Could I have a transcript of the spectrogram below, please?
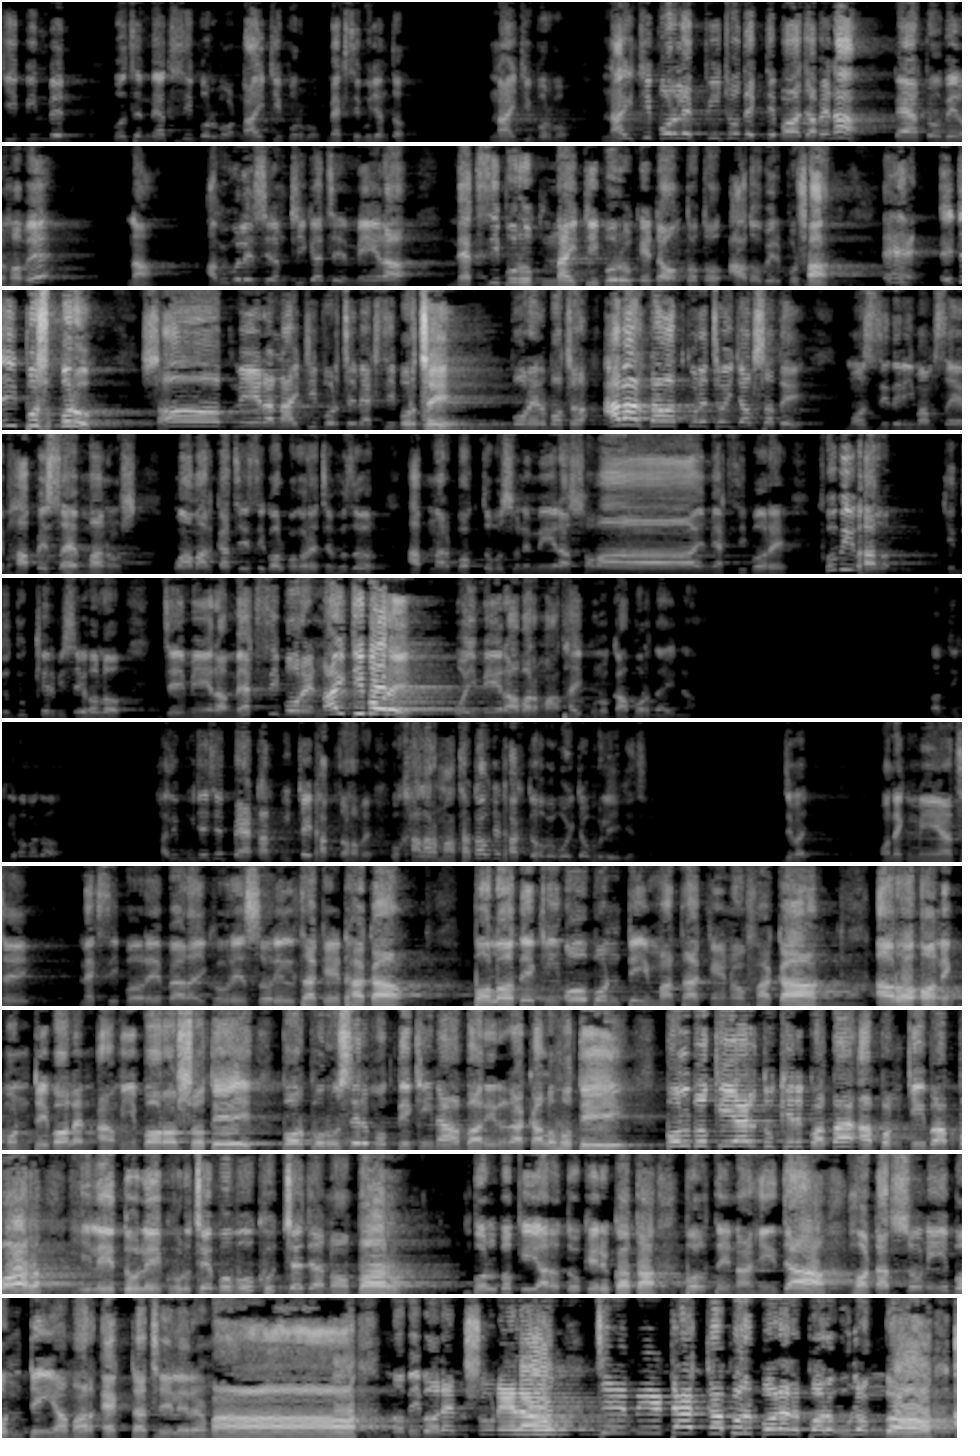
কি পিনবেন? বলছে ম্যাক্সি পরবো নাইটি পরবো। ম্যাক্সি বুঝেন তো? নাইটি পরবো। নাইটি পরলে পিঠও দেখতে পাওয়া যাবে না, প্যাটও বের হবে না। আমি বলেছিলাম, ঠিক আছে, মেয়েরা ম্যাক্সি পরুক নাইটি পরুক, এটা অন্তত আদবের পোশাক। এটাই পরুক। সব মেয়েরা নাইটি পরছে ম্যাক্সি পরছে। পরের বছর আবার দাওয়াত করেছে ওই জলসাতে। মসজিদের ইমাম সাহেব, হাফেজ সাহেব মানুষ। ও আমার কাছে এসে গল্প করেছে, হুজুর, আপনার বক্তব্য শুনে মেয়েরা সবাই ম্যাক্সি পরে। খুবই ভালো। কিন্তু দুঃখের বিষয় হলো, যে মেয়েরা ম্যাক্সি পরে, নাইটি পরে, ওই মেয়েরা আবার মাথায় কোনো কাপড় দেয় না। ভাবছি কি হবে গো? খালি বুঝেছে প্যাট আর পিঠটাই ঢাকতে হবে। ও খালার মাথাটাও যে ঢাকতে হবে, ওইটাও ভুলেই গেছে। জি ভাই? অনেক মেয়ে আছে ম্যাক্সি পরে বেড়াই ঘুরে শরীর থাকে ঢাকা। বল দেখি ও বন্টি মাথা কেন ফাঁকা? আরও অনেক মন্ত্রী বলেন, আমি বড় সতে, পরপুরুষের মুখ দেখি না, বাড়ির রাকাল হতে। বলব কি আর দুঃখের কথা, আপন কি বা পর? হিলে দোলে ঘুরছে, বুবু খুঁজছে যেন বর। বলব কি আর দুঃখের কথা? বলতে নাহি যা, হঠাৎ শুনি বোনটি আমার একটা ছেলের মা। নবী বলেন, শুনে নাও, যে মেয়েটা কাপড় পরার পর উলঙ্গ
